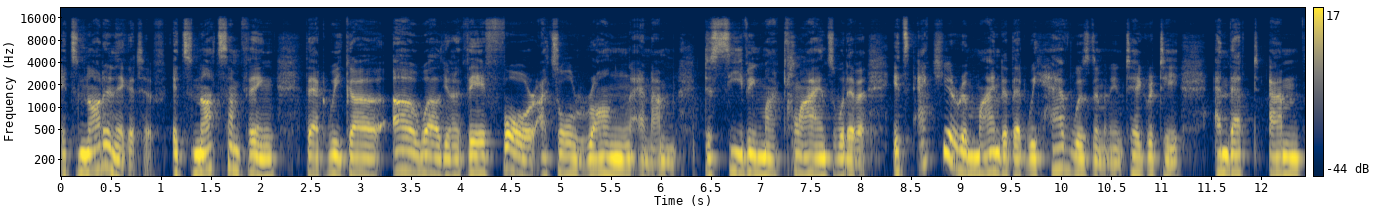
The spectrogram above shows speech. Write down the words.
it's not a negative. It's not something that we go, oh, well, you know, therefore it's all wrong and I'm deceiving my clients or whatever. It's actually a reminder that we have wisdom and integrity and that, um,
